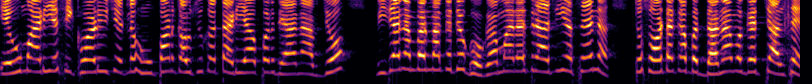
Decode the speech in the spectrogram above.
એવું માળીએ શીખવાડ્યું છે, એટલે હું પણ કહું છું કે તળિયા ઉપર ધ્યાન આપજો. બીજા નંબરમાં કે જો ઘોઘા મહારાજ રાજી હશે ને, તો સો ટકા બધાના મગજ ચાલશે.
